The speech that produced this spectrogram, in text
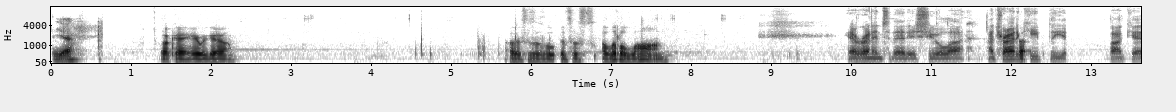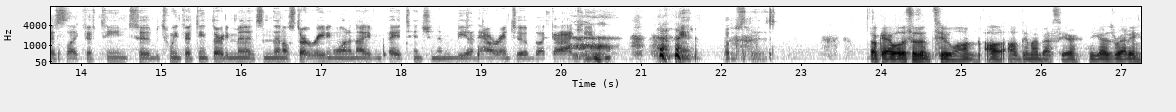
Yeah. Okay, here we go. Oh, this is a, this is a little long. Yeah, I run into that issue a lot. I try to But- keep the podcast like 15 to between 15 30 minutes, and then I'll start reading one and not even pay attention and be an hour into it, be like, ah, I can't, I can't post this. Okay, well this isn't too long. I'll I'll do my best here. You guys ready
